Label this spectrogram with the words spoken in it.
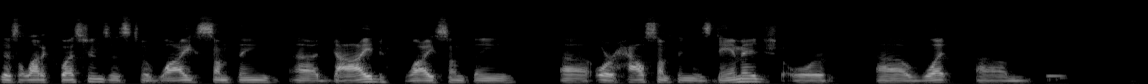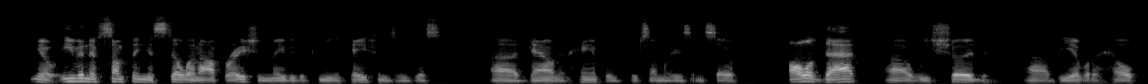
there's a lot of questions as to why something uh, died, why something, uh, or how something was damaged, or uh, what, um, you know, even if something is still in operation, maybe the communications are just uh, down or hampered for some reason. So, all of that uh, we should uh, be able to help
